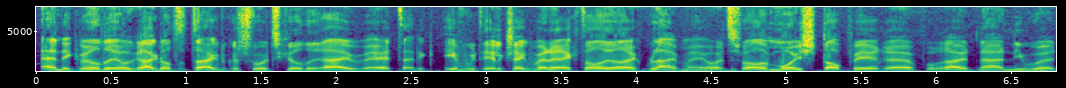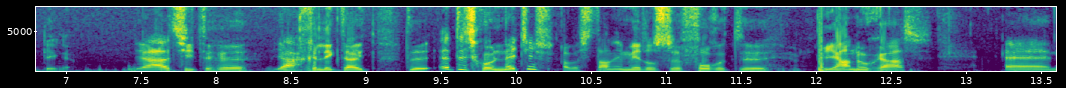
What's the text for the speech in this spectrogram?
En ik wilde heel graag dat het eigenlijk een soort schilderij werd. En ik, je moet eerlijk zeggen, ik ben er echt al heel erg blij mee hoor. Het is wel een mooie stap weer vooruit naar nieuwe dingen. Ja, het ziet er ja, gelikt uit. Het is gewoon netjes. We staan inmiddels voor het pianogaas. En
